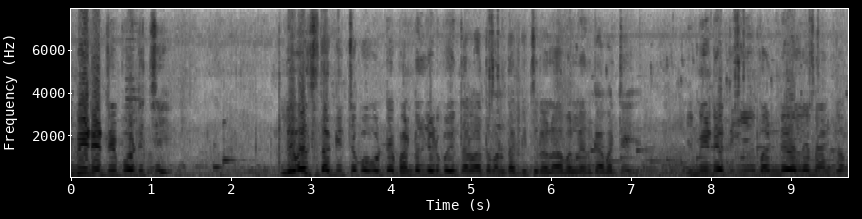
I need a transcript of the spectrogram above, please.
ఇమీడియట్ రిపోర్ట్ ఇచ్చి లెవెల్స్ తగ్గించుకోకుంటే పంటలు చెడిపోయిన తర్వాత మనం తగ్గించిన లాభం లేదు కాబట్టి ఇమీడియట్ ఈ వన్ డేలే మ్యాక్సిమం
